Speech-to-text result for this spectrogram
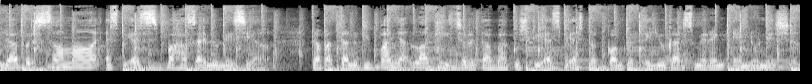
Anda bersama SBS Bahasa Indonesia. Dapatkan lebih banyak lagi cerita bagus di sbs.com.au garis miring Indonesia.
